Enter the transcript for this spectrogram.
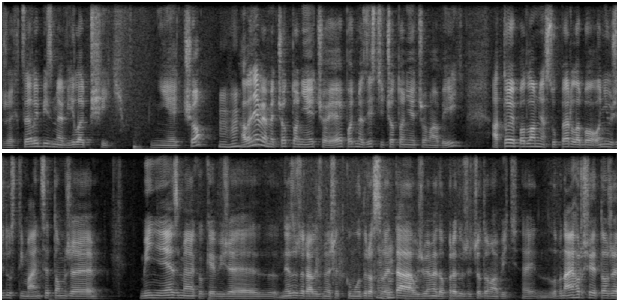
že chceli by sme vylepšiť niečo, uh-huh. ale nevieme, čo to niečo je, poďme zistiť, čo to niečo má byť. A to je podľa mňa super, lebo oni už idú s tým mindsetom, že my nie sme ako keby, že nezožrali sme všetku múdrosť uh-huh. sveta a už vieme dopredu, že čo to má byť. Hej? Lebo najhoršie je to, že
